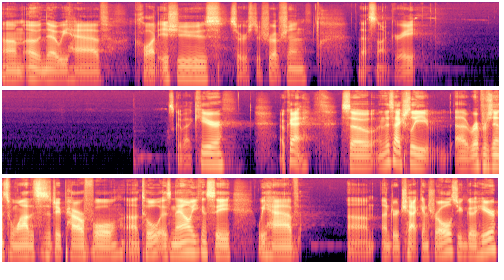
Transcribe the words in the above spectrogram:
Um, oh no, we have Claude issues, service disruption. That's not great. Let's go back here. Okay, so and this actually uh, represents why this is such a powerful uh, tool. Is now you can see we have um, under chat controls, you can go here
